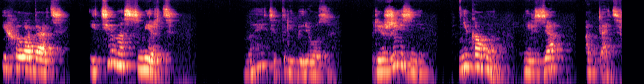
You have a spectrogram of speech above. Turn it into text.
и холодать, Идти на смерть. Но эти три березы при жизни никому нельзя отдать.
